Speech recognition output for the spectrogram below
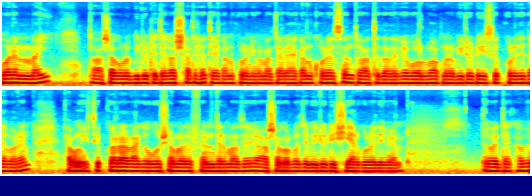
করেন নাই, তো আশা করো ভিডিওটি দেখার সাথে সাথে অ্যাকাউন্ট করে নেবেন। আর যারা অ্যাকাউন্ট করেছেন, তো হাতে তাদেরকে বলব, আপনারা ভিডিওটি রিসিভ করে দিতে পারেন। এবং রিসিভ করার আগে অবশ্যই আপনাদের ফ্রেন্ডদের মাঝে আশা করব যে ভিডিওটি শেয়ার করে দেবেন। তবে দেখা হবে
